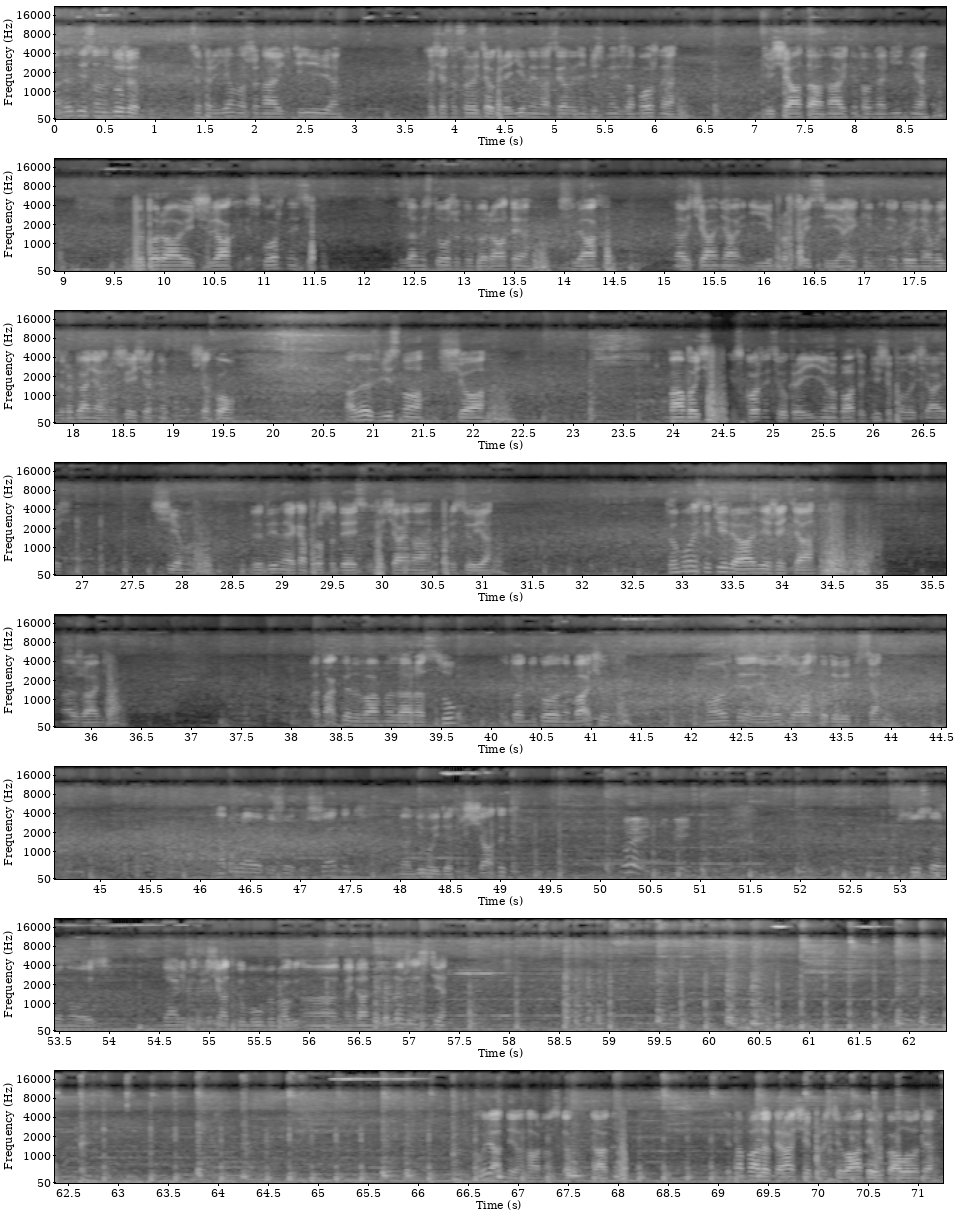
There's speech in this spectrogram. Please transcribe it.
Але звісно не дуже це приємно, що навіть в Києві, хоча це столиця України, населення більш-менш заможне, дівчата, навіть неповнолітні, вибирають шлях ескортниць замість того, щоб вибирати шлях навчання і професії, якої-небудь зробляння грошей чесним шляхом. Але звісно, що мабуть ескортниці в Україні набагато більше отримують, ніж людина, яка просто десь звичайно працює. Тому ось такі реалії життя. На жаль. А так перед вами зараз сум. Хто ніколи не бачив, можете його ще раз подивитися. Направо пішов хрещатик, наліво йде хрещатик. В цю сторону ось далі по хрещатику був би Майдан Незалежності. Гуляти гарно, скажімо так. Набагато краще працювати, вкалувати.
